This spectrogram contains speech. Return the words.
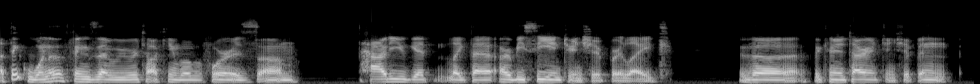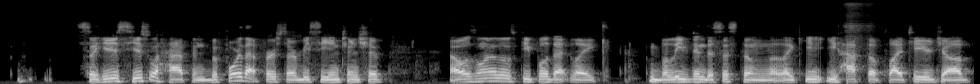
I think one of the things that we were talking about before is um, how do you get like that RBC internship or like the the entire internship and so here's here's what happened before that first RBC internship I was one of those people that like believed in the system like you, you have to apply to your job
